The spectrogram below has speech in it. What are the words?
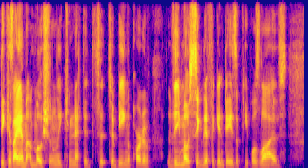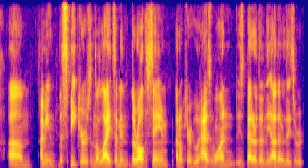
because I am emotionally connected to, to being a part of the most significant days of people's lives. Um, I mean, the speakers and the lights. I mean, they're all the same. I don't care who has one is better than the other. These are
